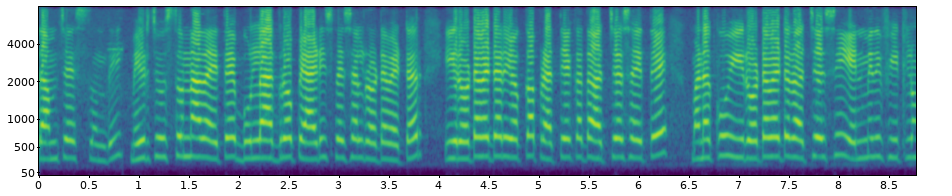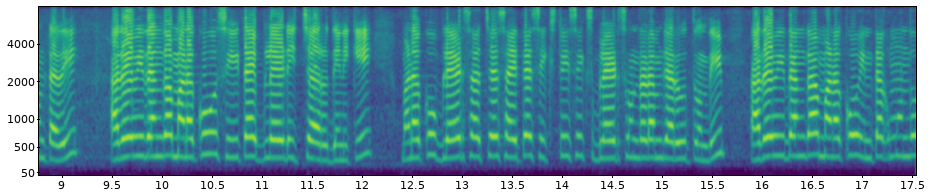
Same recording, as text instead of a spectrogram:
దమ్ చేస్తుంది. మీరు చూస్తున్నదైతే bull agro paddy special rotavator. ఈ రోటవేటర్ యొక్క ప్రత్యేకత వచ్చేసి అయితే మనకు ఈ రోటవేటర్ వచ్చేసి ఎనిమిది ఫీట్లు ఉంటుంది అదేవిధంగా మనకు సి టైప్ బ్లేడ్ ఇచ్చారు దీనికి. మనకు బ్లేడ్స్ వచ్చేసి అయితే సిక్స్టీ సిక్స్ బ్లేడ్స్ ఉండడం జరుగుతుంది. అదేవిధంగా మనకు ఇంతకుముందు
